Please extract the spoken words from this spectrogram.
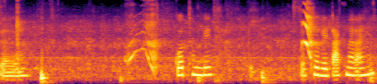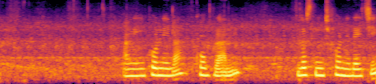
तर कोथिंबीर तर थोडे टाकणार आहे. आणि फोडणीला खोबरं आणि लसणीची फोडणी द्यायची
